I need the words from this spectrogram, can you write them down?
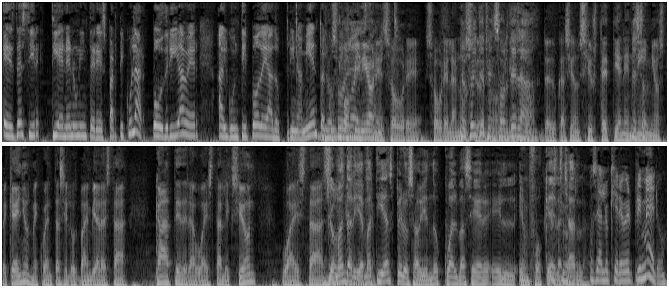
es decir, tienen un interés particular. Podría haber algún tipo de adoctrinamiento, Yo algún soy- tipo de opiniones sobre, sobre el anuncio soy del nuevo defensor de la- de Educación. Si usted tiene Néstor. niños pequeños, me cuenta si los va a enviar a esta cátedra o a esta lección o a esta... Yo mandaría a? Matías, pero sabiendo cuál va a ser el enfoque de la charla. O sea, lo quiere ver primero.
